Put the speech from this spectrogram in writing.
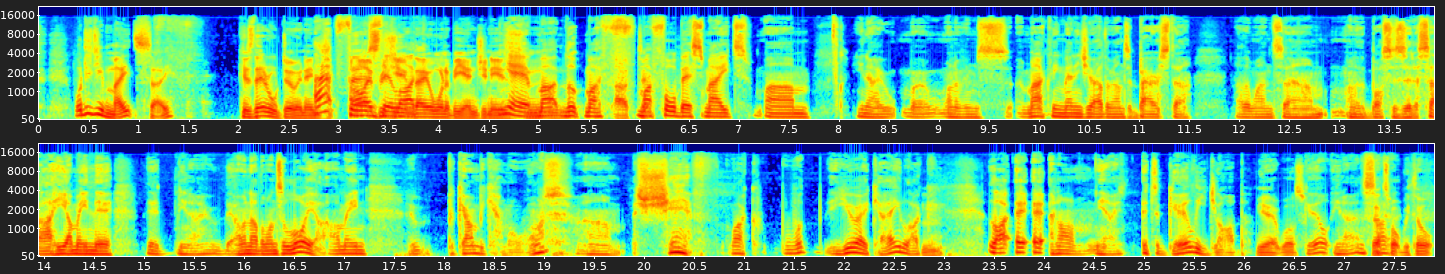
what did your mates say? Because they're all doing. Eng- At first I presume like- they all want to be engineers. Yeah, my, look, my f- my four best mates. Um, you know, one of them's a marketing manager, other one's a barrister, other one's um, one of the bosses at Asahi. I mean, they're they're you know, another one's a lawyer. I mean, become become a what? Um, a chef? Like, what? Are you okay? Like, Hmm. like, uh, uh, and I'm, you know, it's a girly job. Yeah, it was. Girl, you know, it's That's what we thought.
